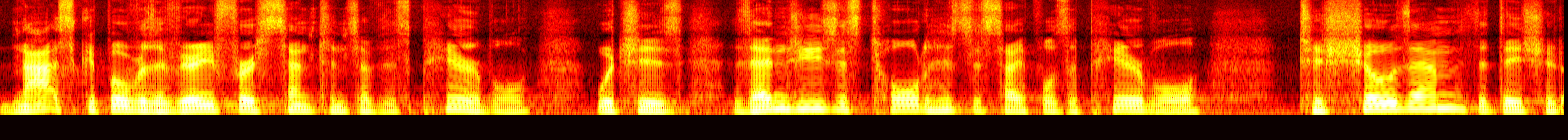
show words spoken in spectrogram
not skip over the very first sentence of this parable, which is Then Jesus told his disciples a parable to show them that they should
